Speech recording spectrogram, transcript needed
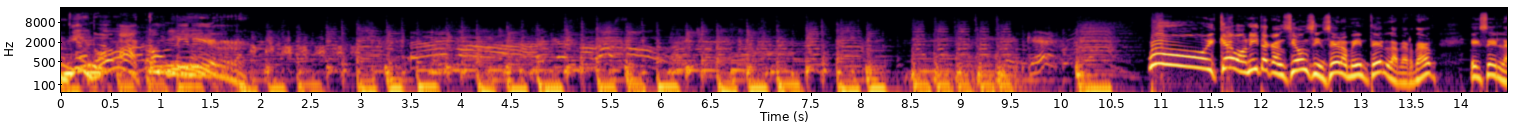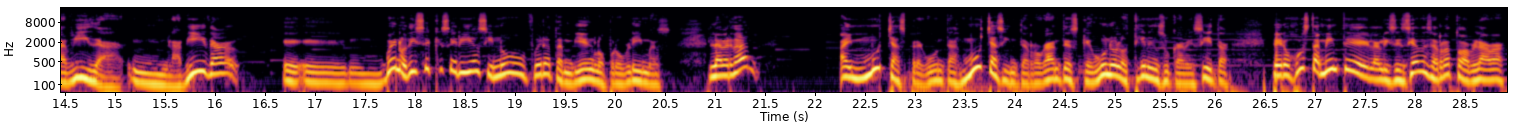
Aprendiendo a convivir. ¿Qué? ¡Uy, qué bonita canción! Sinceramente, la verdad, esa es la vida. Mm, la vida... Eh, eh, bueno, dice que sería si no fuera también los problemas. La verdad, hay muchas preguntas, muchas interrogantes que uno lo tiene en su cabecita, pero justamente la licenciada hace rato hablaba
